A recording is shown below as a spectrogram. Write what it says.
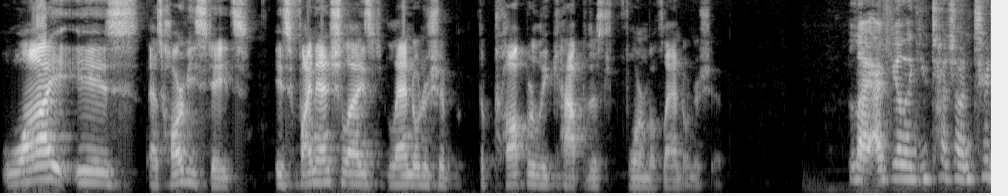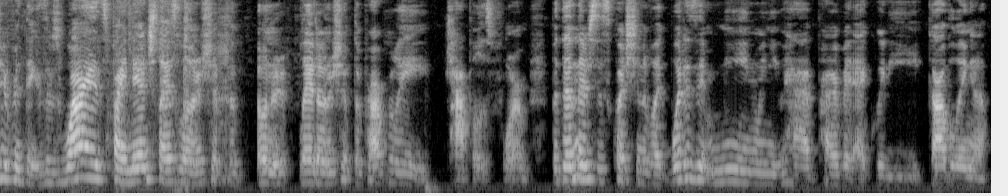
why is, as Harvey states, is financialized land ownership the properly capitalist form of land ownership? Like I feel like you touch on two different things. There's why is financialized land ownership the owner land ownership the properly capitalist form, but then there's this question of like, what does it mean when you have private equity gobbling up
